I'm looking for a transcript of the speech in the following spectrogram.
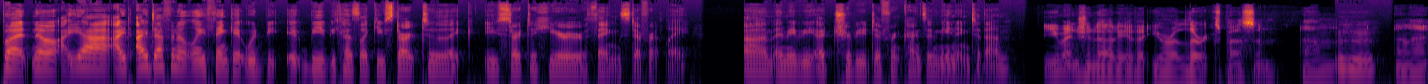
but no, I- yeah, I I definitely think it would be it be because like you start to like you start to hear things differently. Um and maybe attribute different kinds of meaning to them. You mentioned earlier that you're a lyrics person, um, Mhm. and I,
